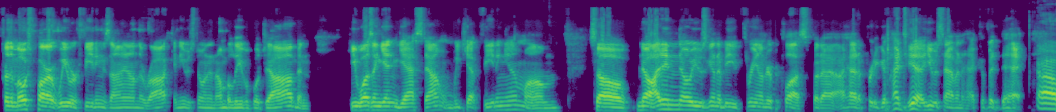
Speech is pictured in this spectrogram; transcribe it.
for the most part, we were feeding Zion the rock and he was doing an unbelievable job. And he wasn't getting gassed out and we kept feeding him. Um, so no, I didn't know he was going to be 300 plus, but I, I, had a pretty good idea he was having a heck of a day. Uh,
